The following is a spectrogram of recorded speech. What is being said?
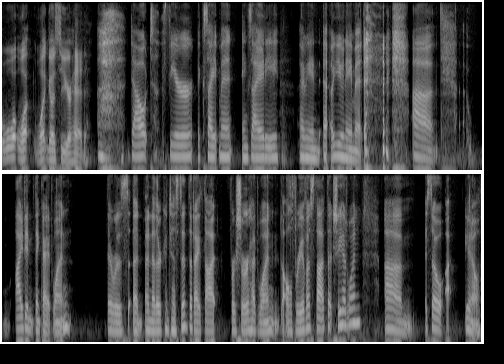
what what what goes through your head doubt, fear, excitement, anxiety. I mean, uh, you name it. uh, I didn't think I had won. There was a, another contestant that I thought for sure had won. All three of us thought that she had won. Um, so, you know,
